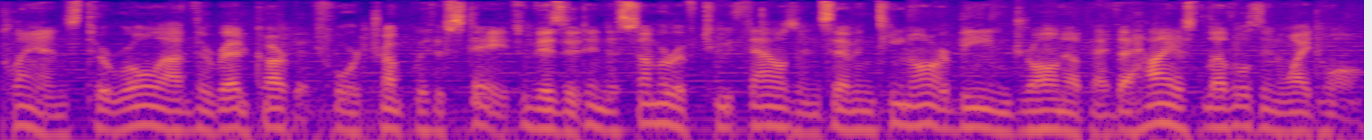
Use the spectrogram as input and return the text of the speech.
Plans to roll out the red carpet for Trump with a state visit in the summer of 2017 are being drawn up at the highest levels in Whitehall.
